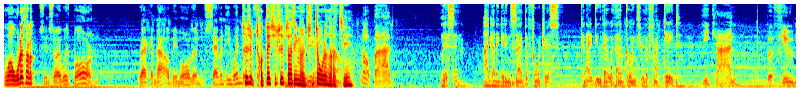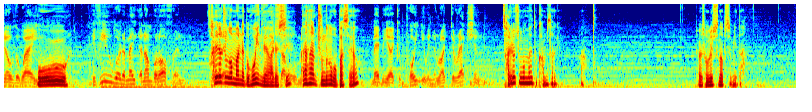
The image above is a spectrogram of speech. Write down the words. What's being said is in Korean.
와 오래 살았. since I was born. Reckon that'll be more than 70 winters. 70 저때 70살이면 진짜 오래 살았지. Not bad. Listen, I gotta get inside the fortress. Can I do that without going through the front gate? Ye can, but few know the way. 오 If you were to make an humble offering, 살려준 것만 해도 호인데요 아저씨. 딴 사람 죽는 거 못 봤어요? maybe I could point you in the right direction. 살려준 것만 해도 감사하게. 아. 절 속일 순 없습니다.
